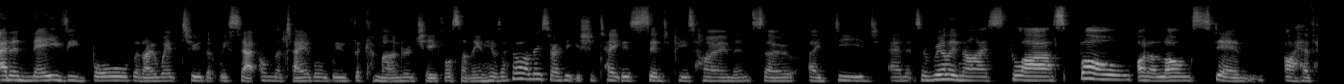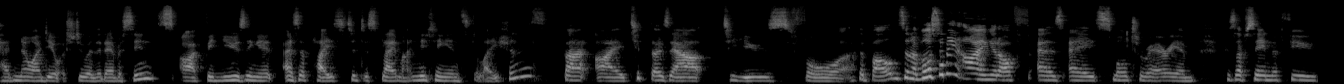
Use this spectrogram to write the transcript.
at a Navy ball that I went to that we sat on the table with the commander in chief or something. And he was like, Oh, Lisa, I think you should take this centerpiece home. And so I did. And it's a really nice glass bowl on a long stem. I have had no idea what to do with it ever since. I've been using it as a place to display my knitting installations but I tip those out to use for the bulbs. And I've also been eyeing it off as a small terrarium because I've seen a few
